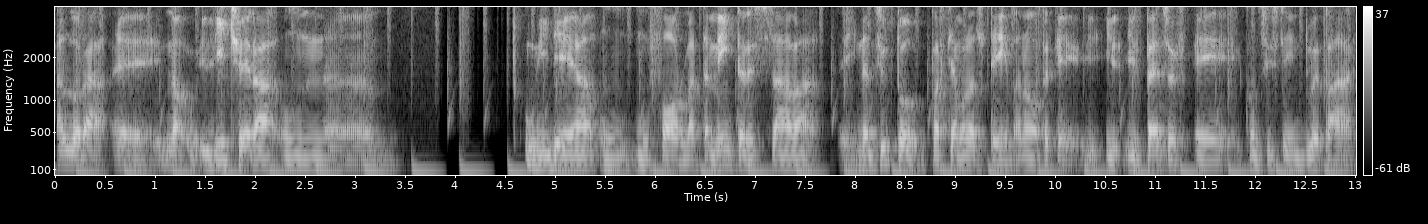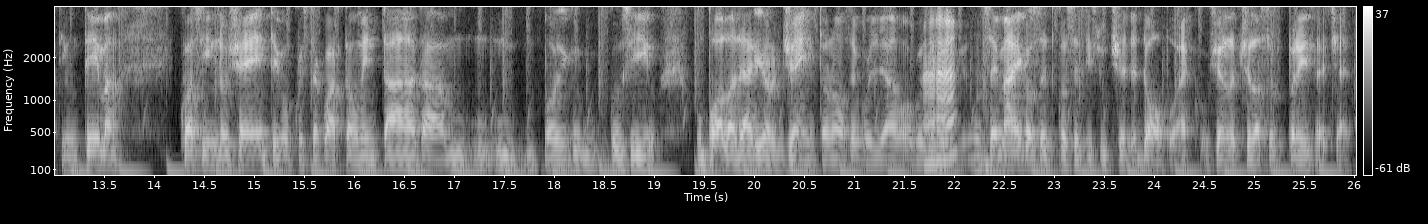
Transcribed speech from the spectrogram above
Allora, eh, no, lì c'era un, uh, un'idea, un, un, format. A me interessava, innanzitutto partiamo dal tema, no? perché il, il pezzo è, è, consiste in due parti. Un tema quasi innocente con questa quarta aumentata, un, un, po' così, un po' alla Dario Argento, no? se vogliamo, uh-huh. non sai mai cosa, cosa, ti succede dopo, ecco, c'è la, c'è la sorpresa, eccetera.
